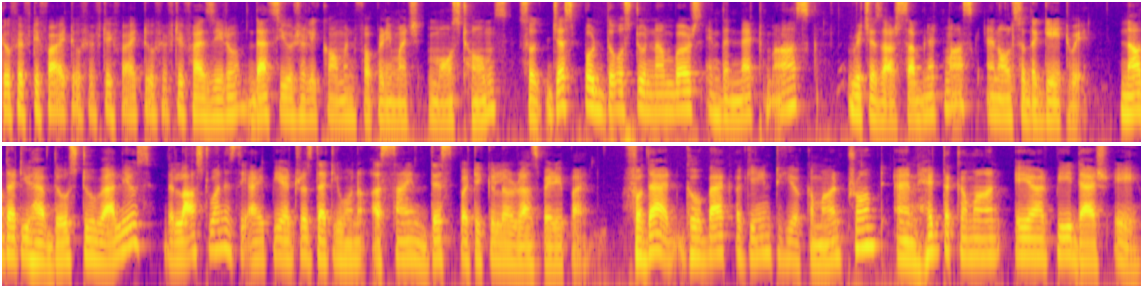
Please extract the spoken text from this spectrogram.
255.255.255.0. That's usually common for pretty much most homes. So just put those two numbers in the net mask, which is our subnet mask and also the gateway. Now that you have those two values, the last one is the IP address that you want to assign this particular Raspberry Pi. For that, go back again to your command prompt and hit the command arp-a.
